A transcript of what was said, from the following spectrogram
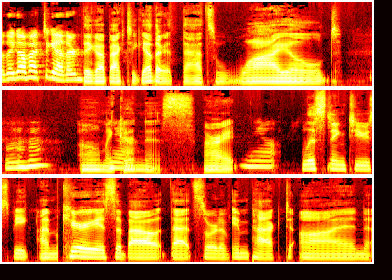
But they got back together. They got back together. That's wild. mm-hmm. Oh my Yeah. goodness. All right. Yeah. Listening to you speak, I'm curious about that sort of impact on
